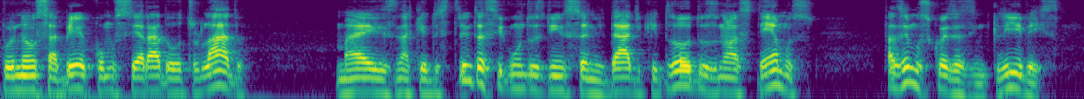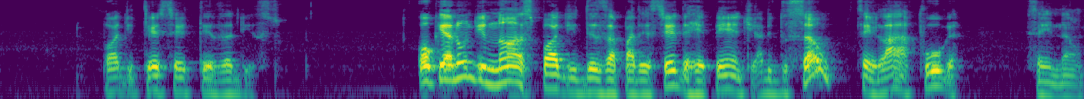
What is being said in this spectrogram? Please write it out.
por não saber como será do outro lado, mas naqueles 30 segundos de insanidade que todos nós temos, fazemos coisas incríveis, Pode ter certeza disso. Qualquer um de nós pode desaparecer de repente, abdução, sei lá, fuga, sei não,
